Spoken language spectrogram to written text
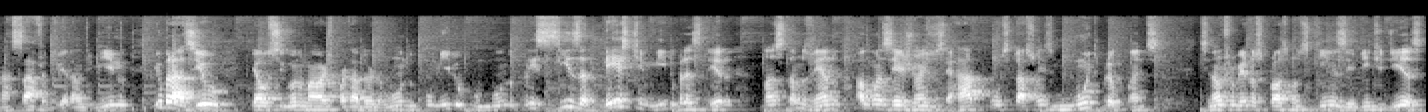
na safra de verão de milho. E o Brasil que é o segundo maior exportador do mundo, o milho, o mundo precisa deste milho brasileiro. Nós estamos vendo algumas regiões do Cerrado com situações muito preocupantes. Se não chover nos próximos 15, 20 dias,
